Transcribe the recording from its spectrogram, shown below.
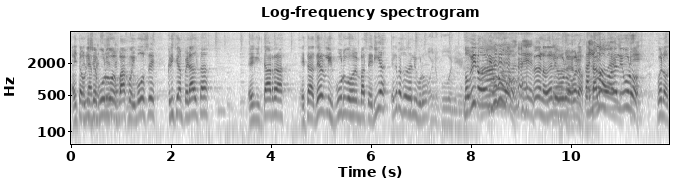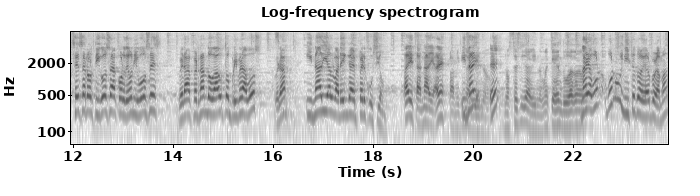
Ahí está Ahí Ulises está, Burgos, bajo y voces, Cristian Peralta en guitarra, está Derlis Burgos en batería. ¿Eh, ¿Qué pasó Derlis Burgos? Hoy no pudo venir. ¿No vino Derlis Burgos? Bueno, Derlis Burgos, bueno. Saludos, Derlis Burgos. Bueno, César Ortigosa, acordeón y voces, ¿verdad? Fernando Gauto en primera voz, ¿verdad? Y Nadia Alvarenga en percusión. Ahí está, Nadia, ¿eh? Para mí y que ya Nadia, vino. ¿eh? No sé si ya vino, me quedé en duda con... Nadia, ¿vos, vos no viniste todavía al programa?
